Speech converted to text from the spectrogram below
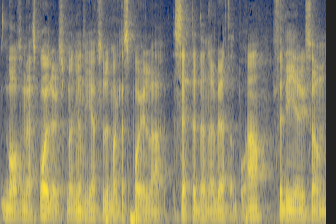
vad som är spoilers, men jag tycker absolut man kan spoila sättet den är berättad på. Ja, För det är liksom...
